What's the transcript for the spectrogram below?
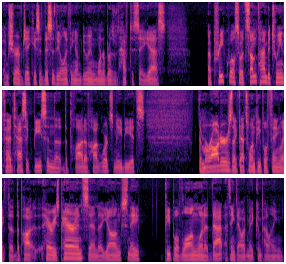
I'm sure if J.K. said this is the only thing I'm doing, Warner Bros. would have to say yes. A prequel, so it's sometime between Fantastic Beasts and the the plot of Hogwarts. Maybe it's the Marauders, like that's one people thing, like the the po- Harry's parents and a young Snape. People have long wanted that. I think that would make compelling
